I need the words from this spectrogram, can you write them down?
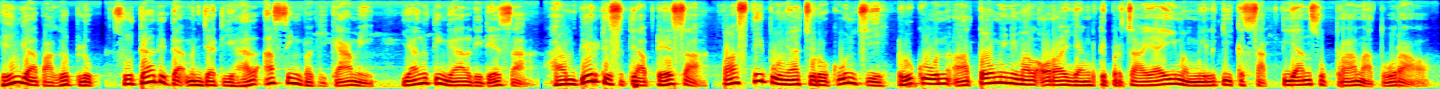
hingga pagebluk sudah tidak menjadi hal asing bagi kami yang tinggal di desa. Hampir di setiap desa pasti punya juru kunci, dukun atau minimal orang yang dipercayai memiliki kesaktian supranatural.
